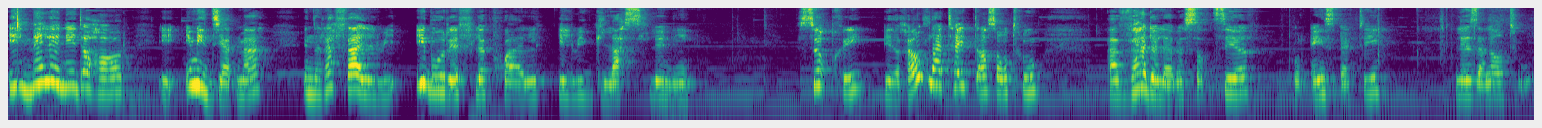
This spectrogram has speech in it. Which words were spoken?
Il met le nez dehors et immédiatement, une rafale lui ébouriffe le poil et lui glace le nez. Surpris, il rentre la tête dans son trou avant de la ressortir pour inspecter les alentours.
